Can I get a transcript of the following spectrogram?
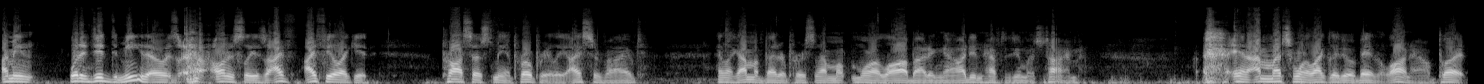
I mean, what it did to me though is honestly is I I feel like it processed me appropriately. I survived, and like I'm a better person. I'm more law abiding now. I didn't have to do much time, and I'm much more likely to obey the law now. But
